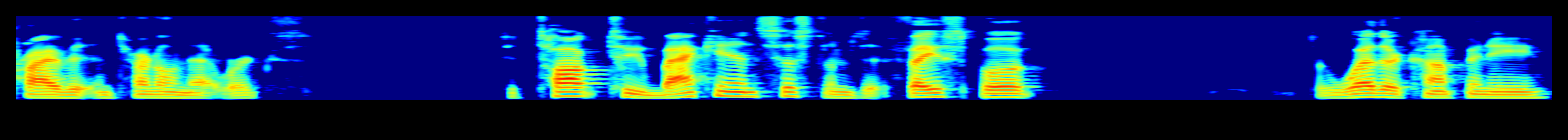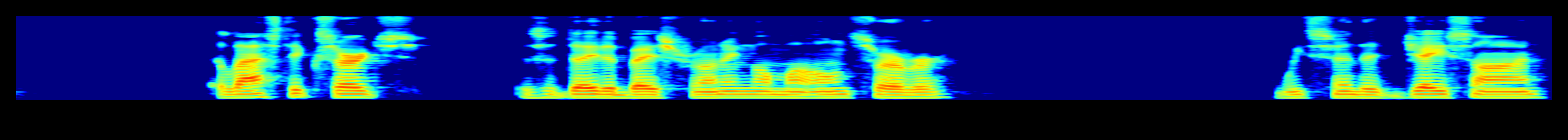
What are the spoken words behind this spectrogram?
private internal networks, to talk to back-end systems at Facebook, the weather company, Elasticsearch is a database running on my own server. We send it JSON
